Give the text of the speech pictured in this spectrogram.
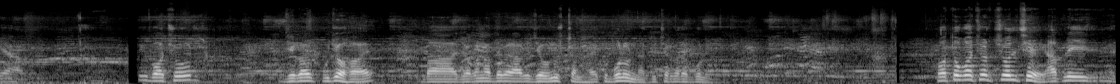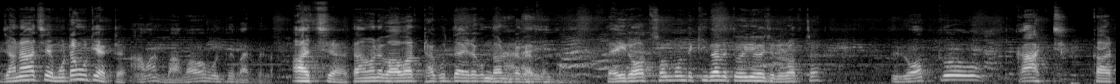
ইয়ে হবে। প্রতি বছর যেভাবে পুজো হয় বা জগন্নাথ দেবের আরও যে অনুষ্ঠান হয় একটু বলুন না দু চার কথা বলুন। কত বছর চলছে? আপনি জানা আছে? মোটামুটি একটা? আমার বাবাও বলতে পারবে না। আচ্ছা তার মানে বাবার ঠাকুরদা এরকম ধরনের ব্যাপার। তা এই রথ সম্বন্ধে কীভাবে তৈরি হয়েছিল রথটা? রথ তো কাঠ। কাঠ।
